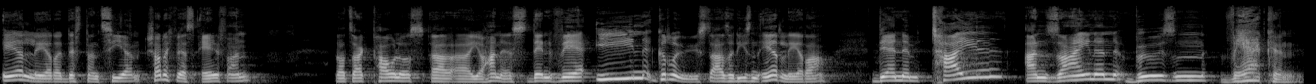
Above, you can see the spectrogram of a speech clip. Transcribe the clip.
Ehrlehre distanzieren? Schaut euch Vers 11 an. Dort sagt Paulus, äh, äh, Johannes, denn wer ihn grüßt, also diesen Ehrlehrer, der nimmt teil an seinen bösen Werken.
